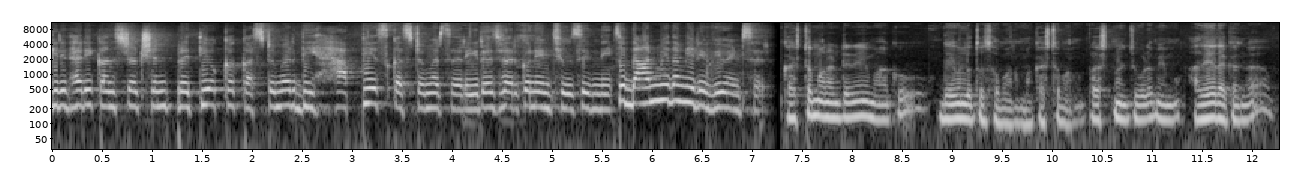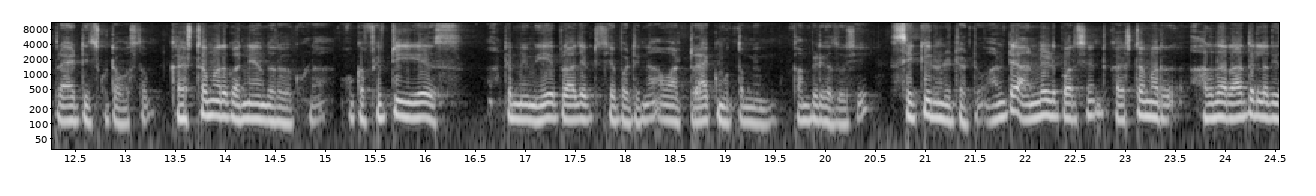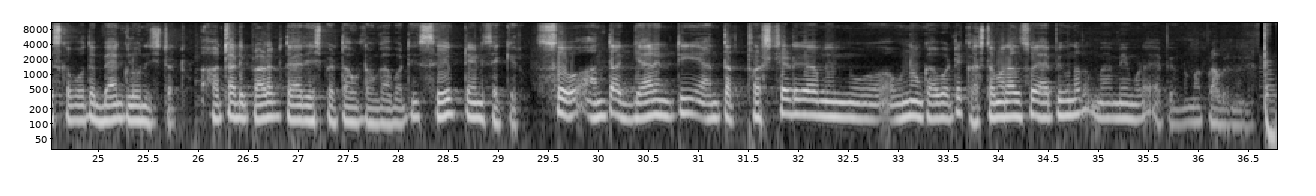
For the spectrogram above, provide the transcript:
గిరిధరి కన్స్ట్రక్షన్ ప్రతి ఒక్క customer the happiest customer sir ఈ రోజు వరకు నేను చూసింది. సో దాని మీద మీ రివ్యూ ఏంటి సార్ కస్టమర్ అంటేనే మాకు దేవుళ్ళతో సమానం మా కస్టమర్. ఫస్ట్ నుంచి కూడా మేము అదే రకంగా ప్రయారిటీ తీసుకుంటూ వస్తాం. కస్టమర్కు అన్యాయం జరగకుండా ఒక ఫిఫ్టీ ఇయర్స్ అంటే మేము ఏ ప్రాజెక్ట్ చేపట్టినా ఆ ట్రాక్ మొత్తం మేము కంప్లీట్గా చూసి సెక్యూర్ ఉండేటట్టు. అంటే హండ్రెడ్ పర్సెంట్ కస్టమర్ అర్ధరాత్రిలో తీసుకపోతే బ్యాంక్ లోన్ ఇచ్చేటట్టు. అట్లాంటి ప్రోడక్ట్ తయారు చేసి పెడతా ఉంటాం కాబట్టి సేఫ్టీ అండ్ సెక్యూర్. సో అంత గ్యారంటీ అంత ట్రస్టెడ్గా మేము ఉన్నాం కాబట్టి కస్టమర్ ఆల్సో హ్యాపీగా ఉన్నారు. మేము కూడా హ్యాపీగా ఉన్నాం. మాకు ప్రాబ్లం లేదు.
